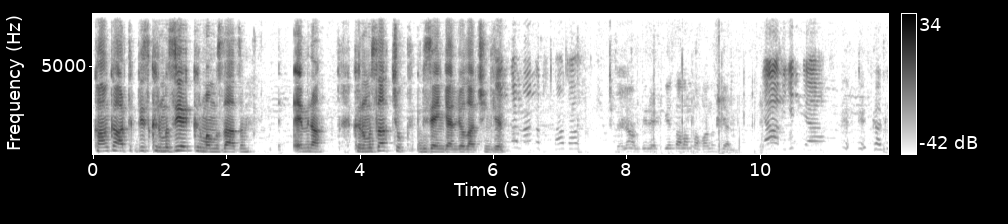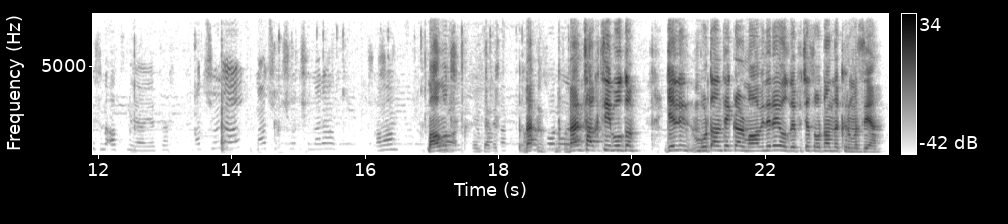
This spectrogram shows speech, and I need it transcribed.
kanka artık biz kırmızıyı kırmamız lazım. Emirhan. Kırmızılar çok bizi engelliyorlar çünkü. Tamam Mahmut, Mahmut al. Selam bir FPS alan babanız geldi. Ya bir git ya. Kanka şunu atsın ya yeter. Mahmut şunu da al. Mahmut şu, şu, şunları al. Tamam. Mahmut internet ben ben taktiği buldum. Gelin buradan tekrar mavilere yol yapacağız oradan da kırmızıya.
